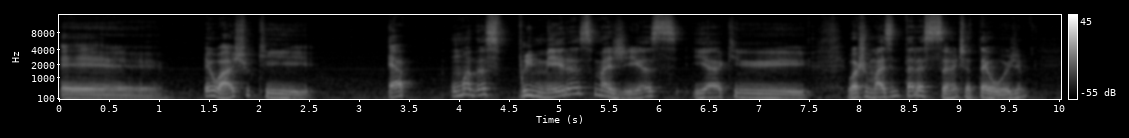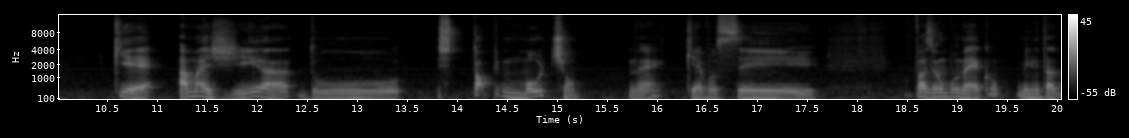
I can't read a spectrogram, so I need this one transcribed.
é. Eu acho que é a- uma das primeiras magias e a que eu acho mais interessante até hoje, que é a magia do stop motion, né? Que é você fazer um boneco, militar,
